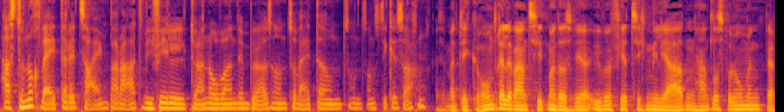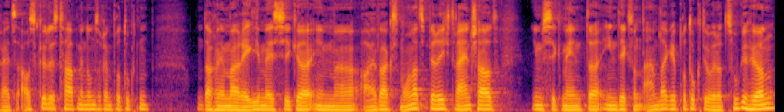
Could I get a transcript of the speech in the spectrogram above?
Hast du noch weitere Zahlen parat? Wie viel Turnover an den Börsen und so weiter und, und sonstige Sachen? Also die Grundrelevanz sieht man, dass wir über 40 Milliarden Handelsvolumen bereits ausgelöst haben in unseren Produkten. Und auch wenn man regelmäßiger im äh, AIWAX Monatsbericht reinschaut, im Segment der Index- und Anlageprodukte, wo wir dazugehören,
